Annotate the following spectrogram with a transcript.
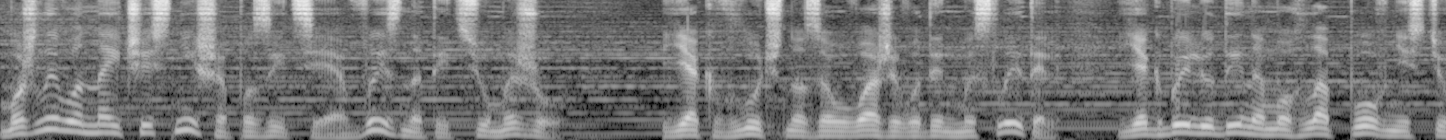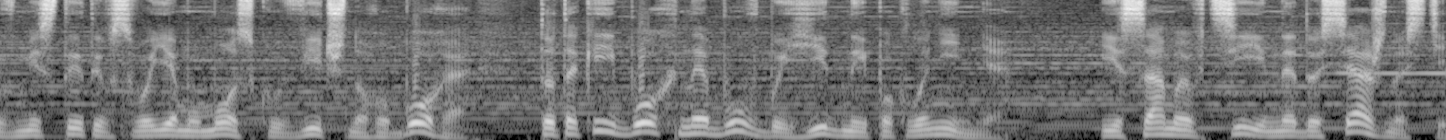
Можливо, найчесніша позиція визнати цю межу. Як влучно зауважив один мислитель, якби людина могла повністю вмістити в своєму мозку вічного Бога, то такий Бог не був би гідний поклоніння. І саме в цій недосяжності,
